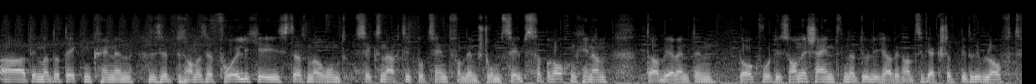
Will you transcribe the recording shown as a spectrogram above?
äh, den wir da decken können. Das besonders Erfreuliche ist, dass wir rund 86 Prozent von dem Strom selbst verbrauchen können, da während dem Tag, wo die Sonne scheint, natürlich auch der ganze Werkstattbetrieb läuft,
